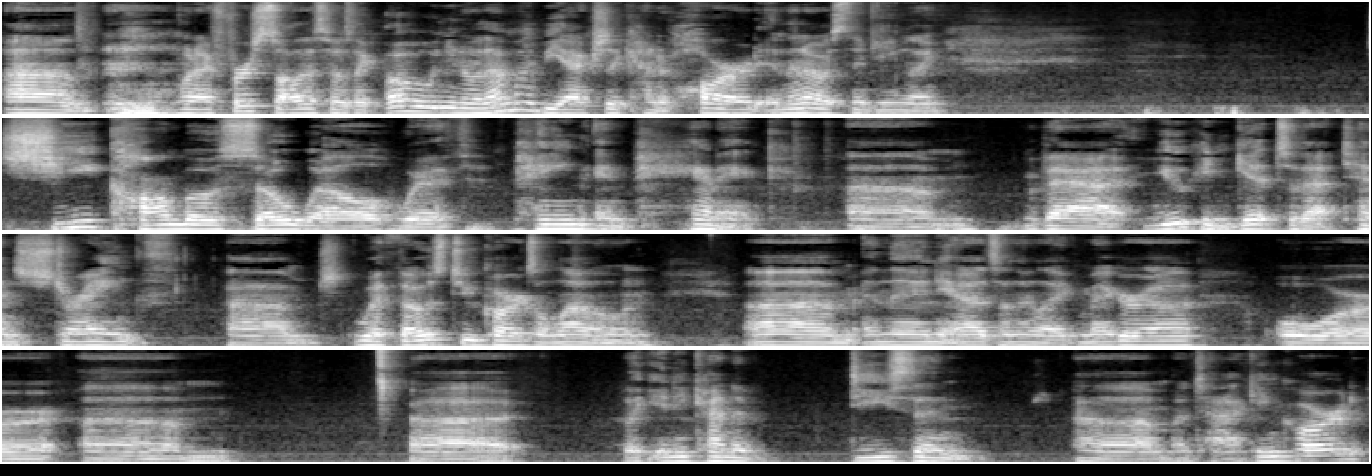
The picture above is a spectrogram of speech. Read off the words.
um, when I first saw this, I was like, oh, you know, that might be actually kind of hard. And then I was thinking, like, she combos so well with pain and panic um, that you can get to that 10 strength um, with those two cards alone. Um, and then you add something like Megara or um, uh, like any kind of decent um, attacking card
